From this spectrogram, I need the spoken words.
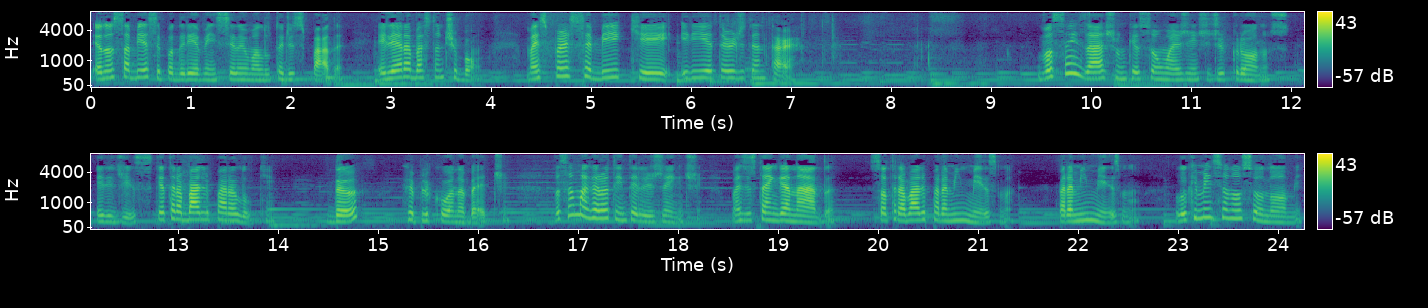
Eu não sabia se poderia vencê-lo em uma luta de espada. Ele era bastante bom, mas percebi que iria ter de tentar. Vocês acham que sou um agente de Cronos? Ele disse, que trabalho para Luke. Duh, replicou Annabeth. Você é uma garota inteligente, mas está enganada. Só trabalho para mim mesma. Para mim mesmo. Luke mencionou seu nome.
